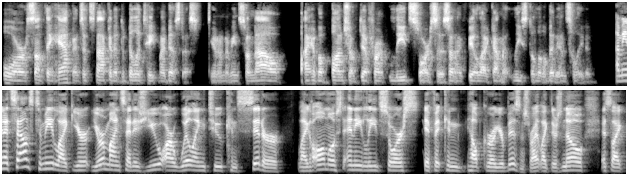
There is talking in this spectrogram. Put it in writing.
or something happens, it's not going to debilitate my business. You know what I mean? So now I have a bunch of different lead sources and I feel like I'm at least a little bit insulated. I mean, it sounds to me like your your mindset is you are willing to consider like almost any lead source if it can help grow your business, right? Like there's no, it's like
